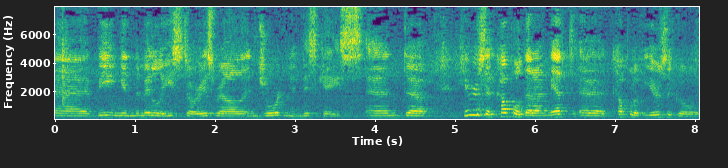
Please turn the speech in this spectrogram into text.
uh, being in the Middle East or Israel and Jordan in this case. And uh, here's a couple that I met a couple of years ago.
